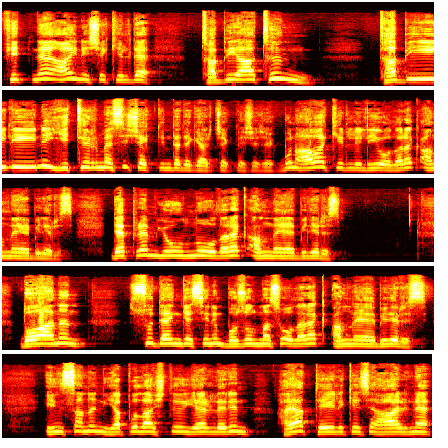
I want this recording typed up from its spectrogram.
Fitne aynı şekilde tabiatın tabiiliğini yitirmesi şeklinde de gerçekleşecek. Bunu hava kirliliği olarak anlayabiliriz. Deprem yoğunluğu olarak anlayabiliriz. Doğanın su dengesinin bozulması olarak anlayabiliriz. İnsanın yapılaştığı yerlerin hayat tehlikesi haline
